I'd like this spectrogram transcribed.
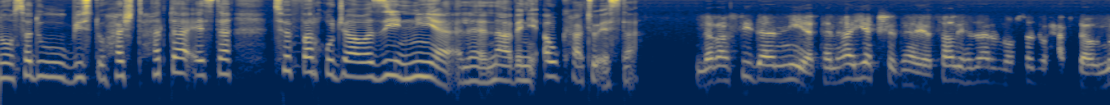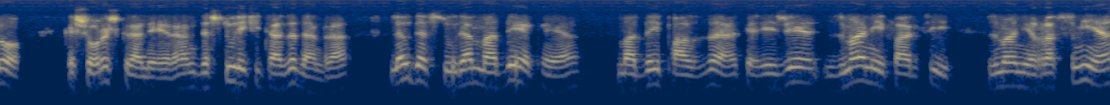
نۆ سەد و بیست و هەشت هەتا ئێستا چ فەرق و جاوازی نییە لە نابنی ئەو کات و ئێستا؟ لە ڕاستیدا نییە، تەنها یەک شت هەیە، ساڵی هەزار و نۆ سەد و حەفتا و نۆ کە شۆڕش کرا لە ئێران، دەستوورێکی تازە دانرا، لەو دەستوورە مادەیەک هەیە، ماددەی پازدە کە ئێژێ زمانی فارسی زمانی ڕەسمییە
